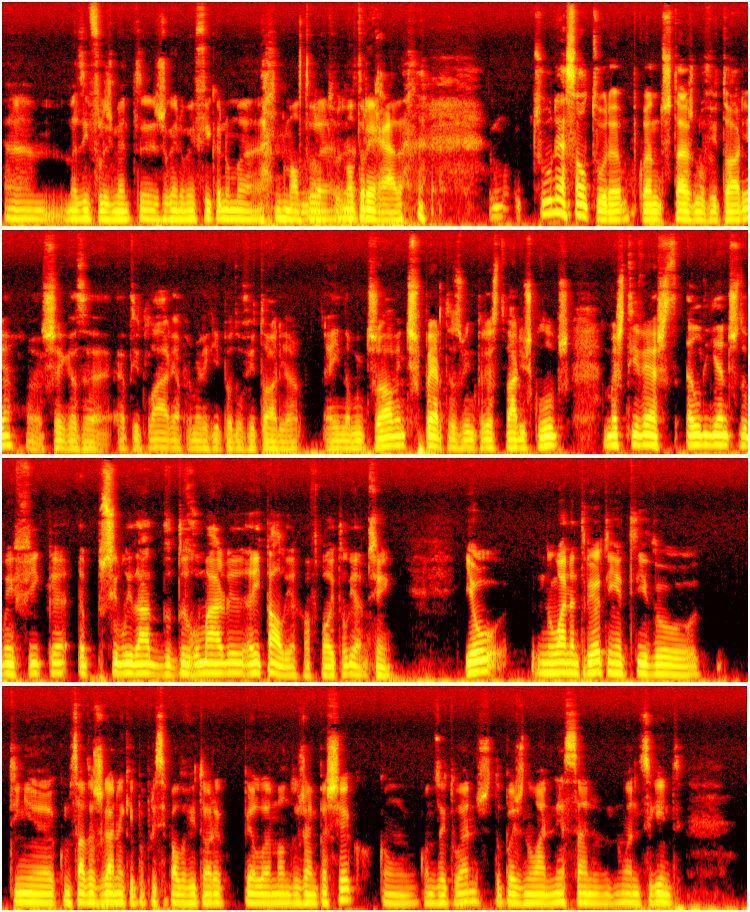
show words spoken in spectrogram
Um, mas infelizmente joguei no Benfica numa, numa, altura, altura. numa altura errada. Tu, nessa altura, quando estás no Vitória, chegas a, a titular e à primeira equipa do Vitória, ainda muito jovem, despertas o interesse de vários clubes, mas tiveste ali antes do Benfica a possibilidade de derrumar a Itália, ao futebol italiano. Sim. Eu, no ano anterior, tinha tido. Tinha começado a jogar na equipa principal do Vitória pela mão do Jaime Pacheco, com, com 18 anos. Depois, no ano, nesse ano, no ano seguinte,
